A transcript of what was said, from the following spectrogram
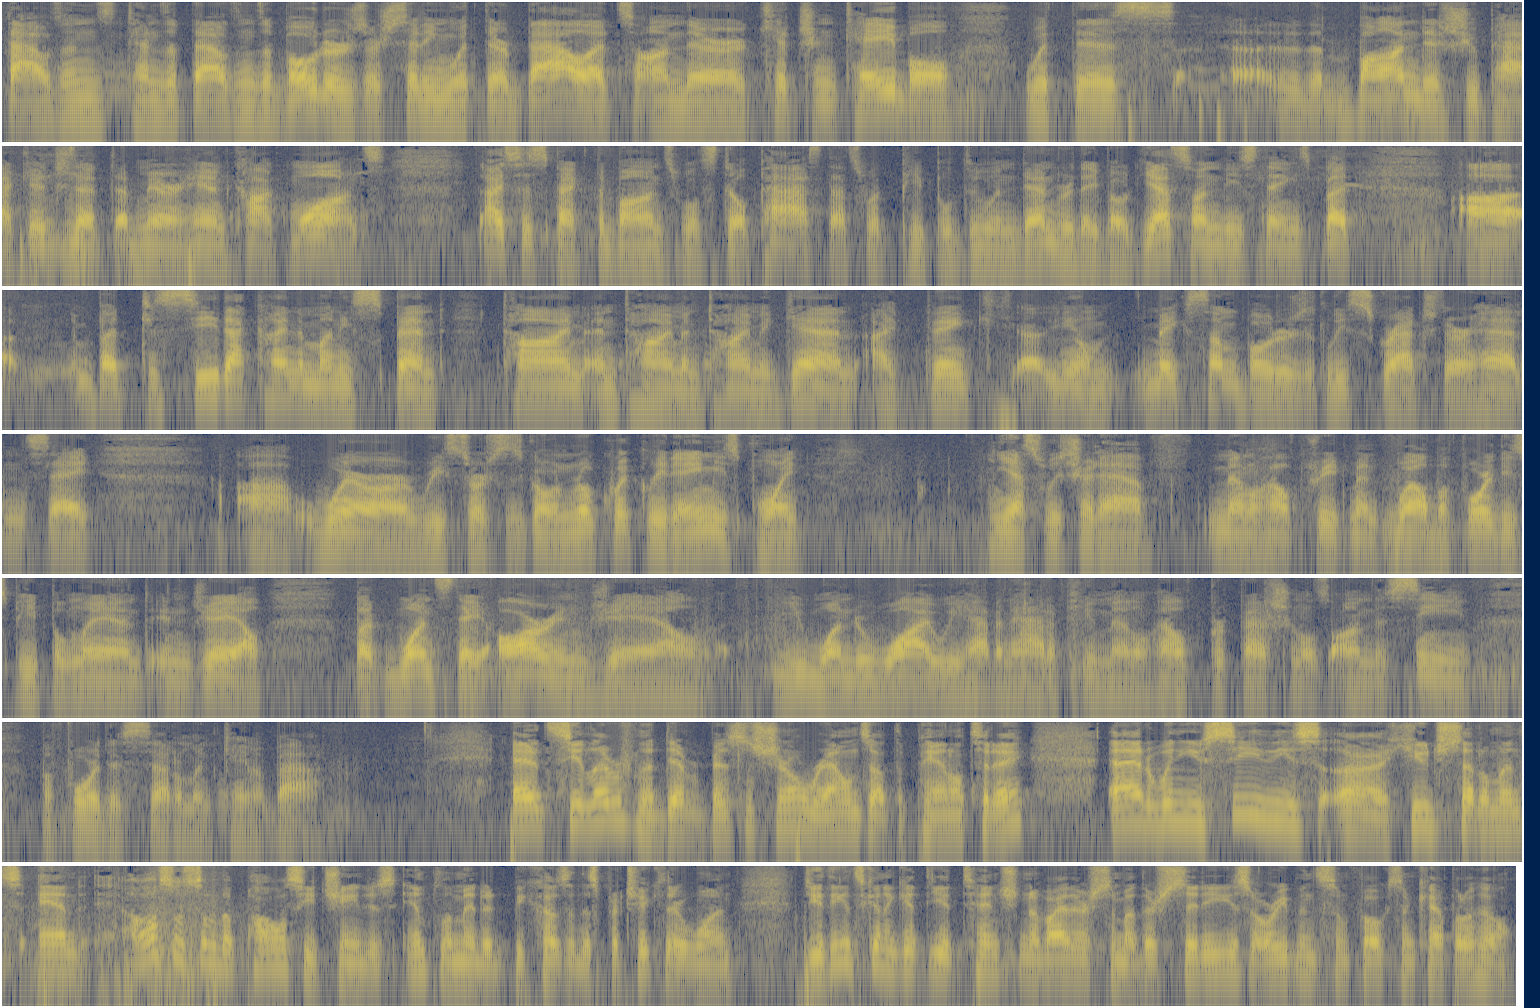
thousands, tens of thousands of voters are sitting with their ballots on their kitchen table with this uh, the bond issue package that uh, Mayor Hancock wants. I suspect the bonds will still pass. That's what people do in Denver. They vote yes on these things. But, uh, but to see that kind of money spent time and time and time again, I think uh, you know makes some voters at least scratch their head and say, uh, where are our resources going? Real quickly to Amy's point, yes, we should have mental health treatment well before these people land in jail. But once they are in jail, you wonder why we haven't had a few mental health professionals on the scene before this settlement came about. Ed Sealover from the Denver Business Journal rounds out the panel today. Ed, when you see these uh, huge settlements and also some of the policy changes implemented because of this particular one, do you think it's going to get the attention of either some other cities or even some folks on Capitol Hill?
